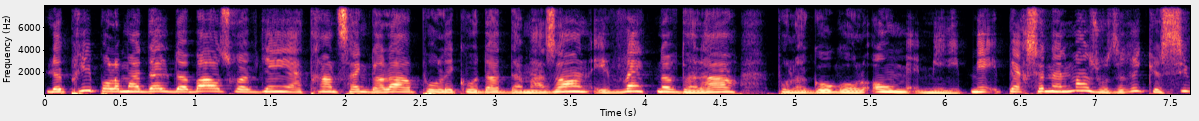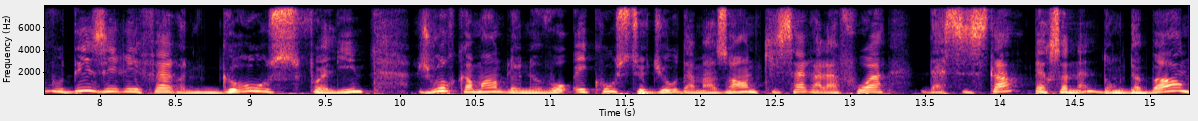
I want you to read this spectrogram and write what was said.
Le prix pour le modèle de base revient à 35 dollars pour l'Echo Dot d'Amazon et 29 dollars pour le Google Home Mini. Mais personnellement, je vous dirais que si vous désirez faire une grosse folie, je vous recommande le nouveau Echo Studio d'Amazon qui sert à la fois d'assistant personnel, donc de borne,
